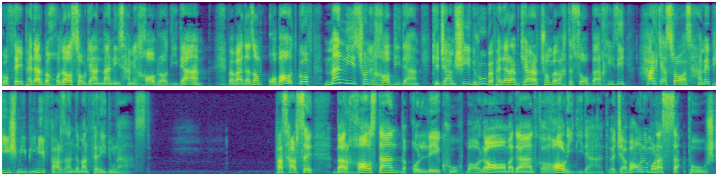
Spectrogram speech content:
گفته ای پدر به خدا سوگند من نیز همین خواب را دیدم. و بعد از آن قباد گفت من نیز چون این خواب دیدم که جمشید رو به پدرم کرد چون به وقت صبح برخیزی هر کس را از همه پیش می‌بینی فرزند من فریدون است. پس هر سه برخواستند به قله کوه بالا آمدند غاری دیدند و جوان مرسع پوش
